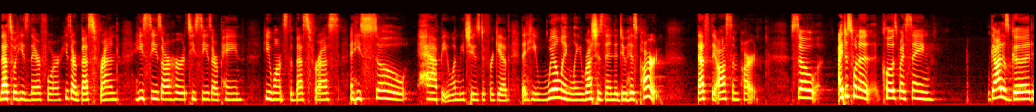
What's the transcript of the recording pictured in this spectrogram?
That's what He's there for. He's our best friend. He sees our hurts, He sees our pain. He wants the best for us. And He's so happy when we choose to forgive that He willingly rushes in to do His part. That's the awesome part. So I just want to close by saying God is good,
